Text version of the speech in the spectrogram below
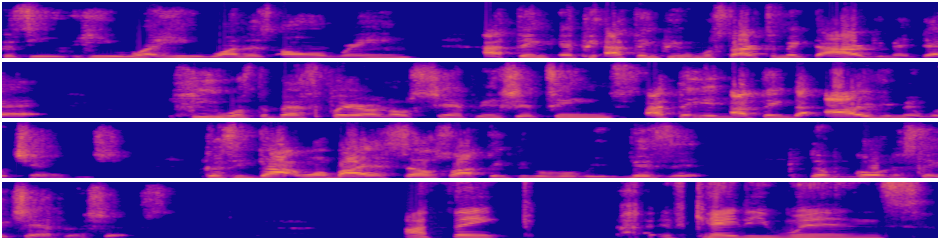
because he he won he won his own ring. I think I think people will start to make the argument that he was the best player on those championship teams. I think Mhm. I think the argument would change because he got one by himself. So I think people will revisit the Golden State championships. I think if KD wins,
